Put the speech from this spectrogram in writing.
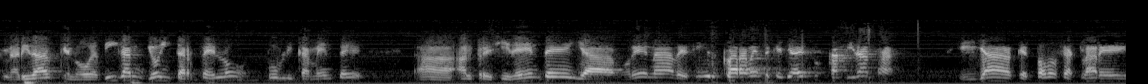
claridad que lo digan, yo interpelo públicamente a- al presidente y a Morena, decir claramente que ya es su candidata y ya que todo se aclare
